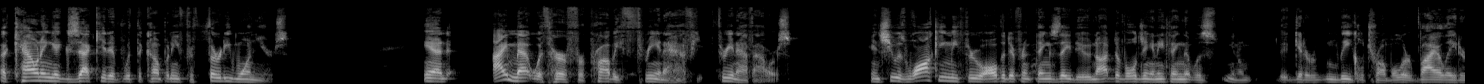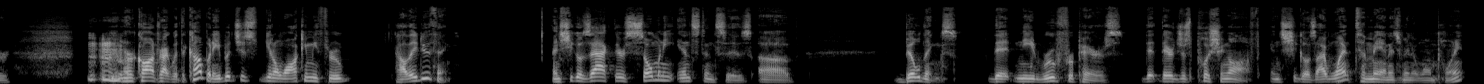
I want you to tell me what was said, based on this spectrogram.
accounting executive with the company for 31 years. And I met with her for probably three and a half, three and a half hours. And she was walking me through all the different things they do, not divulging anything that was, you know, get her in legal trouble or violate her her contract with the company, but just, you know, walking me through how they do things. And she goes, Zach, there's so many instances of buildings that need roof repairs that they're just pushing off. And she goes, I went to management at one point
